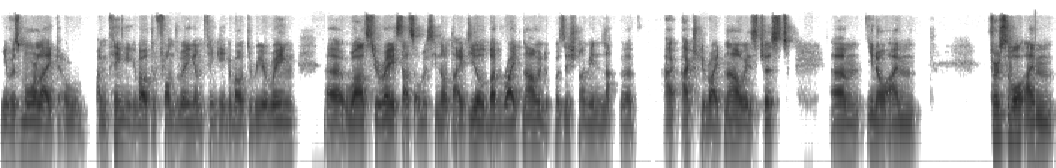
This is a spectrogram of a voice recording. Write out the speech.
it was more like oh i'm thinking about the front wing i'm thinking about the rear wing uh, whilst you race that's obviously not ideal but right now in the position i mean uh, I, actually right now is just um, you know i'm first of all i'm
